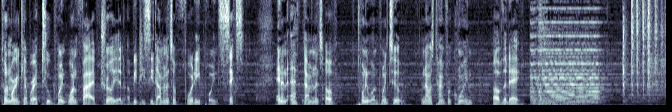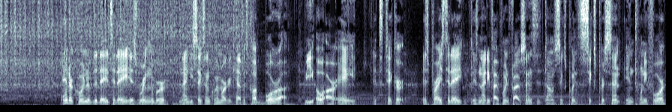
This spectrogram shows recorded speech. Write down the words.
Total market cap we're at 2.15 trillion, a BTC dominance of 40.6, and an ETH dominance of 21.2. And now it's time for coin of the day. And our coin of the day today is ranked number 96 on CoinMarketCap. It's called Bora, B O R A. Its ticker. Its price today is 95.5 cents. It's down 6.6% in 24.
